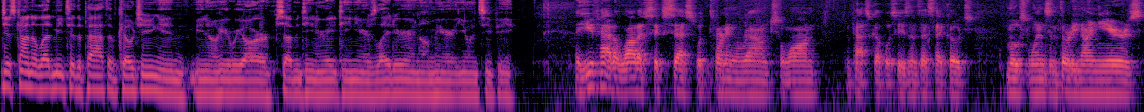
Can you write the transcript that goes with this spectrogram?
just kind of led me to the path of coaching. And you know, here we are, 17 or 18 years later, and I'm here at UNCP. Now, you've had a lot of success with turning around Chowan the past couple of seasons as head coach. Most wins in 39 years.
